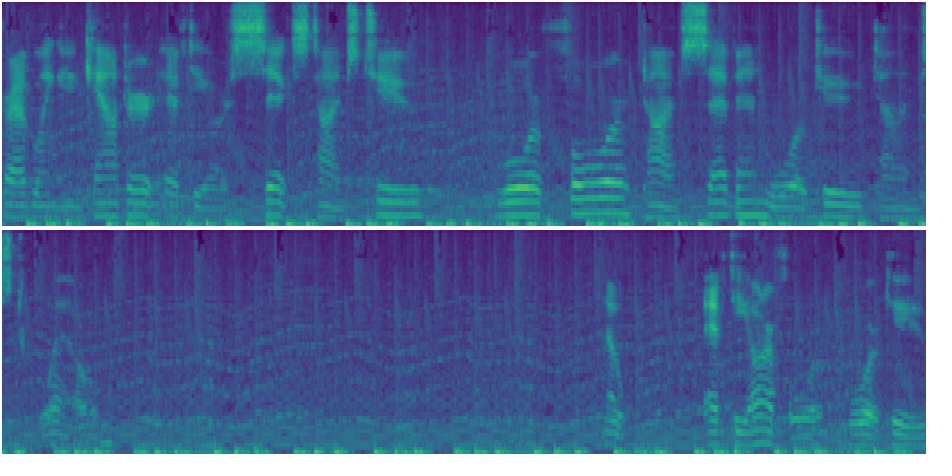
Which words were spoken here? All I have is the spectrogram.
Traveling encounter FTR 6 times 2. War 4 times 7. War 2 times 12. No. FTR 4, War 2,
